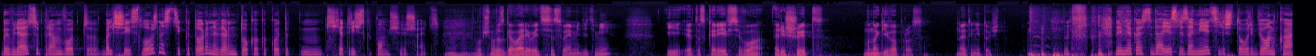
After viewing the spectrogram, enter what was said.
появляются прям вот большие сложности, которые, наверное, только какой-то психиатрической помощью решаются. В общем, разговаривайте со своими детьми, и это, скорее всего, решит многие вопросы. Но это не точно. Ну и мне кажется, да, если заметили, что у ребенка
